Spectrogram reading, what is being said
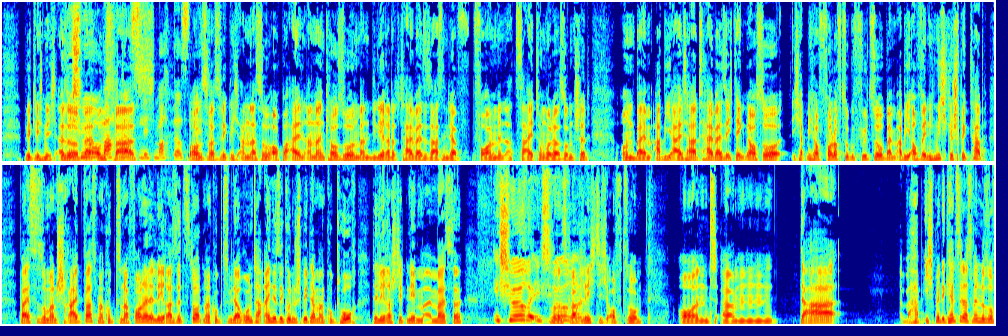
wirklich nicht. Also ich bei schwöre, uns war es nicht, Bei nicht. uns war es wirklich anders. So auch bei allen anderen Klausuren waren die Lehrer da teilweise saßen die da vorne mit einer Zeitung oder so ein Shit. Und beim Abi-Alter teilweise, ich denke mir auch so, ich habe mich auch voll oft so gefühlt, so beim Abi, auch wenn ich nicht gespickt habe, weißt du, so man schreibt was, man guckt so nach vorne, der Lehrer sitzt dort, man guckt so wieder runter, eine Sekunde später, man guckt hoch, der Lehrer steht neben einem, weißt du. Ich schwöre, ich So, schwöre. das war richtig oft so. Und ähm, da hab ich mir, kennst du das, wenn du so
